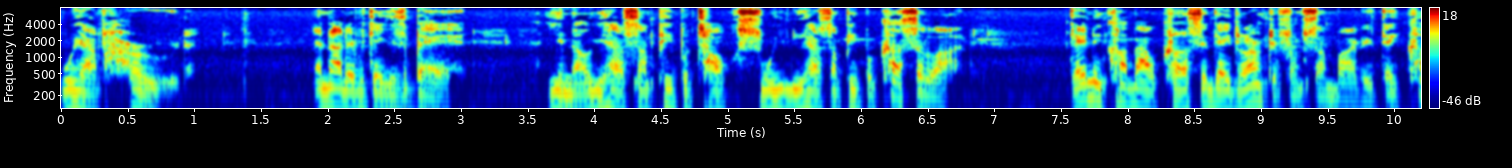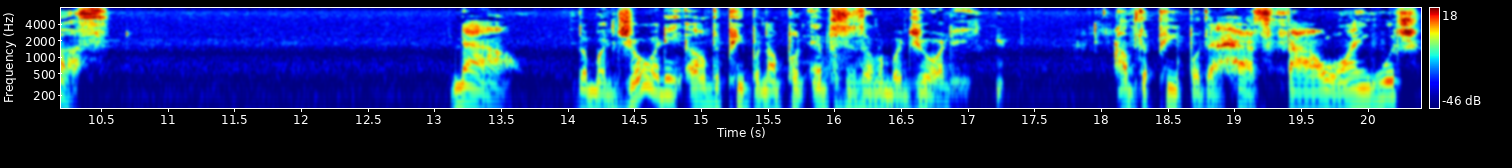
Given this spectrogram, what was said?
we have heard, and not everything is bad. You know, you have some people talk sweet, you have some people cuss a lot. They didn't come out cussing, they learned it from somebody. They cuss. Now, the majority of the people, and I'm putting emphasis on the majority of the people that has foul language,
